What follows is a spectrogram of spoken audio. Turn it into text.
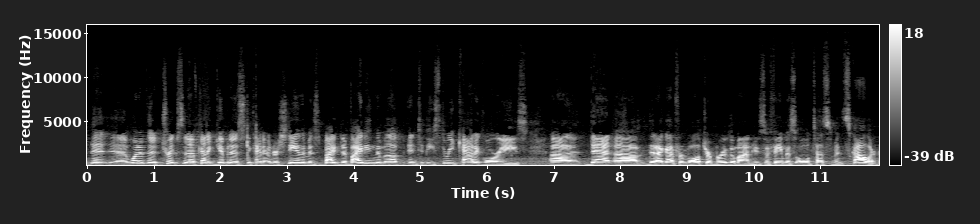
that uh, one of the tricks that I've kind of given us to kind of understand them is by dividing them up into these three categories uh, that uh, that I got from Walter Brueggemann, who's a famous Old Testament scholar.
